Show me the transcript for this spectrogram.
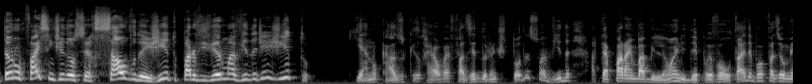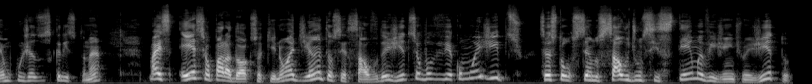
Então não faz sentido eu ser salvo do Egito para viver uma vida de Egito que é no caso que Israel vai fazer durante toda a sua vida, até parar em Babilônia e depois voltar e depois fazer o mesmo com Jesus Cristo, né? Mas esse é o paradoxo aqui. Não adianta eu ser salvo do Egito se eu vou viver como um egípcio. Se eu estou sendo salvo de um sistema vigente no Egito,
